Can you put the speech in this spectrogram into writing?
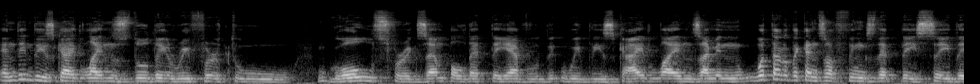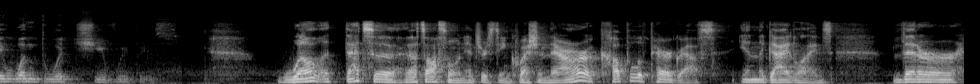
And in these guidelines, do they refer to goals, for example, that they have with, with these guidelines? I mean, what are the kinds of things that they say they want to achieve with this? Well, that's a that's also an interesting question. There are a couple of paragraphs in the guidelines that are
